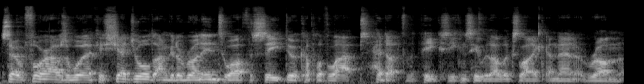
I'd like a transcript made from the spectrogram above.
So four hours of work is scheduled. I'm going to run into Arthur's Seat, do a couple of laps, head up to the peak so you can see what that looks like, and then run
